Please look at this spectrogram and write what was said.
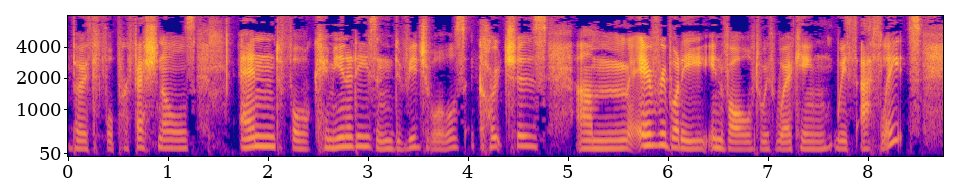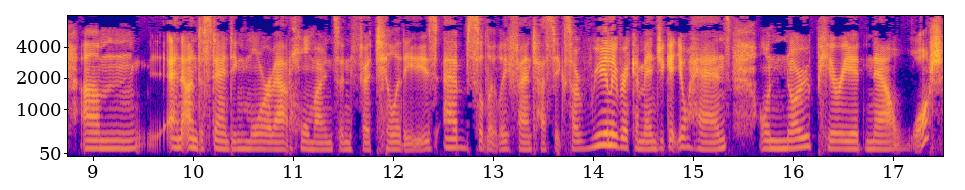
both for professionals and for communities and individuals, coaches, um, everybody involved with working with athletes um, and understanding more about hormones and fertility is absolutely fantastic. So I really recommend you get your hands on No Period Now What,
